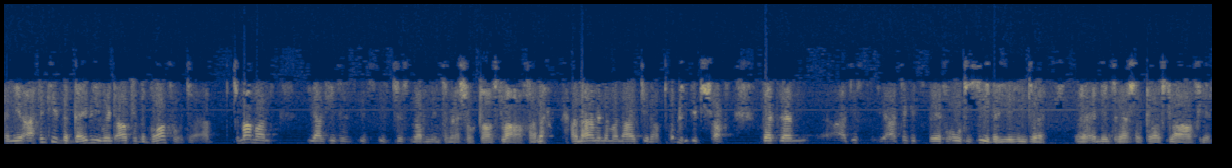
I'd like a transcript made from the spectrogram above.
And yeah, I think he, the baby went out with the bathwater. Uh, to my mind, Jantjies is, is, is just not an international class laugh. I know, I know I'm in the minority and I'll probably get shot. But um, I just, yeah, I think it's there for all to see that he isn't a, uh, an international class laugh yet.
